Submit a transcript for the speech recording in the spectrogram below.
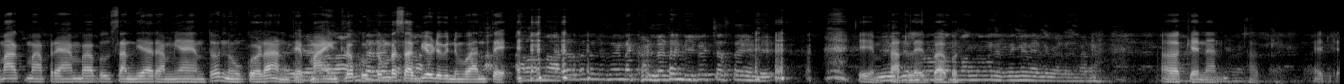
మాకు మా ప్రేమ బాబు సంధ్య రమ్యాయంతో నువ్వు కూడా అంతే. మా ఇంట్లో కుటుంబ సభ్యుడివి నువ్వు అంతే. అలా మాట్లాడుతుంటే నిజంగా నా కళ్ళ నీళ్ళు వచ్చేస్తాయండి. ఏం పర్లేదు బాబు. నిజంగానండి మేడం గారు. ఓకే నాన్న. ఓకే. వెళ్ళి.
